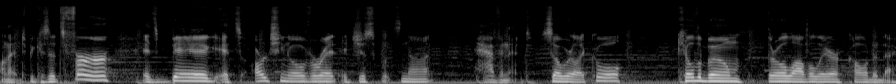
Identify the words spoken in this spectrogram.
on it because it's fur, it's big, it's arching over it. It just was not having it. So we're like, cool, kill the boom, throw a lavalier, call it a day.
